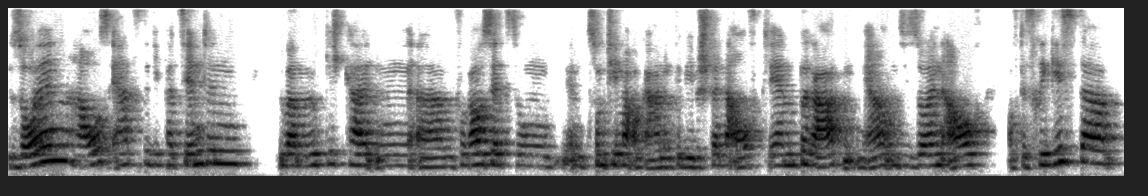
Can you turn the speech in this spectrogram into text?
sollen Hausärzte die Patientinnen über Möglichkeiten, äh, Voraussetzungen zum Thema Organ- und Gewebespende aufklären und beraten. Ja? Und sie sollen auch auf das Register,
